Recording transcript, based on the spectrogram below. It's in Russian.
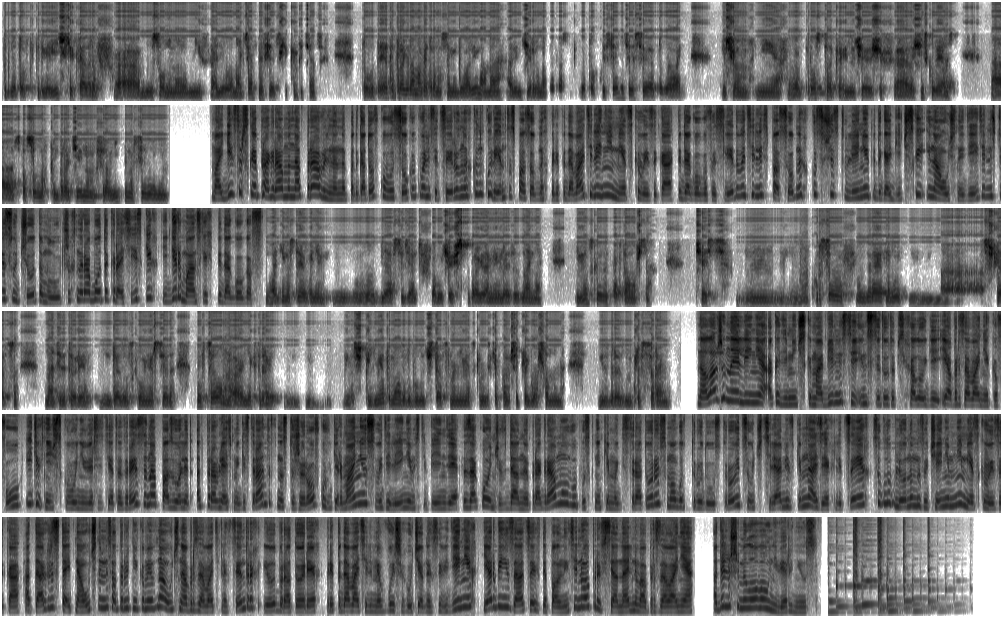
подготовка педагогических кадров, а, безусловно, мы в них делаем акцент на исследовательских компетенциях, то вот эта программа, о которой мы с вами говорим, она ориентирована как раз на подготовку исследователей в образования, причем не э, просто изучающих э, российскую реальность, а способных к компаративным, сравнительным исследованиям, Магистрская программа направлена на подготовку высококвалифицированных конкурентоспособных преподавателей немецкого языка, педагогов-исследователей, способных к осуществлению педагогической и научной деятельности с учетом лучших наработок российских и германских педагогов. Одним из требований для студентов, обучающихся по программе, является знание немецкого языка, потому что часть курсов, вероятно, будет осуществляться на территории Дрезденского университета. Ну, в целом, а, некоторые значит, предметы, модули будут читаться на немецком языке, в том числе приглашенными из Дрездена профессорами. Налаженная линия академической мобильности Института психологии и образования КФУ и Технического университета Дрездена позволит отправлять магистрантов на стажировку в Германию с выделением стипендии. Закончив данную программу, выпускники магистратуры смогут трудоустроиться учителями в гимназиях, лицеях с углубленным изучением немецкого языка, а также стать научными сотрудниками в научно-образовательных центрах и лабораториях, преподавателями в высших учебных заведениях и организациях дополнительного профессионального образования. Адель Шамилова, Univer News.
